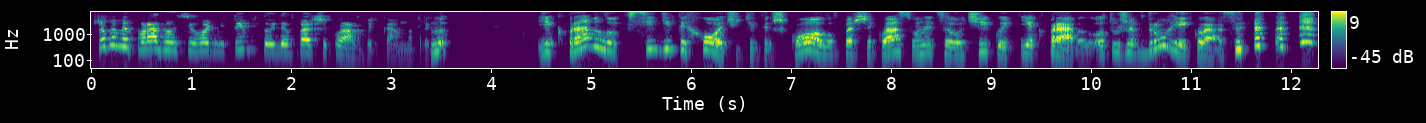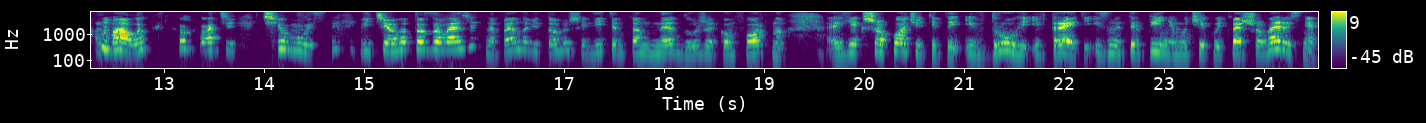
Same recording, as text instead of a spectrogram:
Що би ми порадили сьогодні тим, хто йде в перший клас батькам, наприклад? Як правило, всі діти хочуть іти в школу, в перший клас, вони це очікують, як правило. От уже в другий клас мало хто хоче чомусь. Від чого то залежить? Напевно, від того, що дітям там не дуже комфортно. Е, Якщо хочуть іти і в другий, і в третій, і з нетерпінням очікують 1 вересня,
